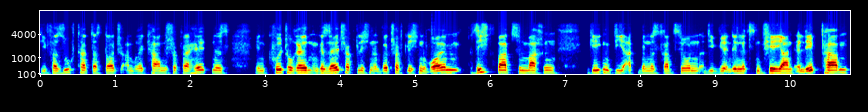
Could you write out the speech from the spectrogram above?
die versucht hat, das deutsch-amerikanische Verhältnis in kulturellen und gesellschaftlichen und wirtschaftlichen Räumen sichtbar zu machen gegen die Administration, die wir in den letzten vier Jahren erlebt haben.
